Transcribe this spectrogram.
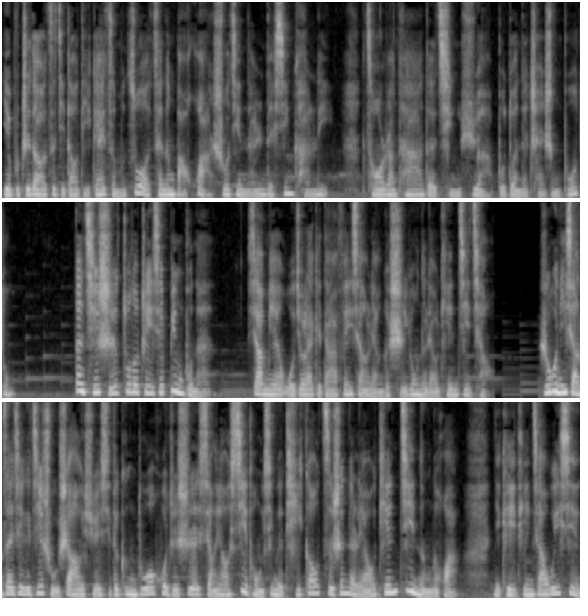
也不知道自己到底该怎么做才能把话说进男人的心坎里，从而让他的情绪啊不断的产生波动。但其实做到这些并不难，下面我就来给大家分享两个实用的聊天技巧。如果你想在这个基础上学习的更多，或者是想要系统性的提高自身的聊天技能的话，你可以添加微信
